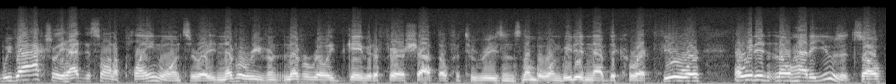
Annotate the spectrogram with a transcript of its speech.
We've actually had this on a plane once already. Never even, never really gave it a fair shot though for two reasons. Number one, we didn't have the correct fueler, and we didn't know how to use it. So,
